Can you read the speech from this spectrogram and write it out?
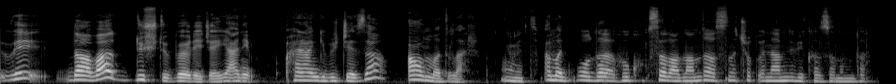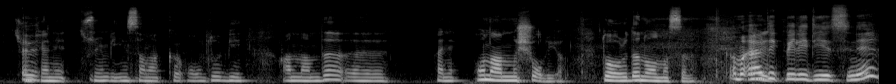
ve dava düştü böylece. Yani herhangi bir ceza almadılar. Evet ama o da hukuksal anlamda aslında çok önemli bir kazanımdı. Çünkü evet. hani suyun bir insan hakkı olduğu bir anlamda e, hani onanmış oluyor. Doğrudan olmasa da. Ama evet. Erdek Belediyesi'ne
